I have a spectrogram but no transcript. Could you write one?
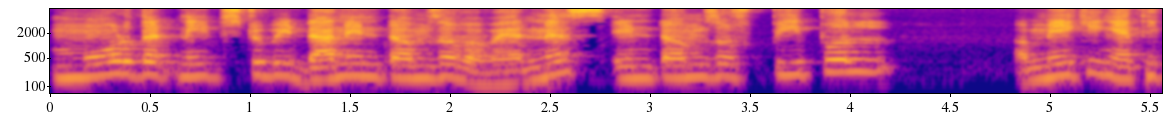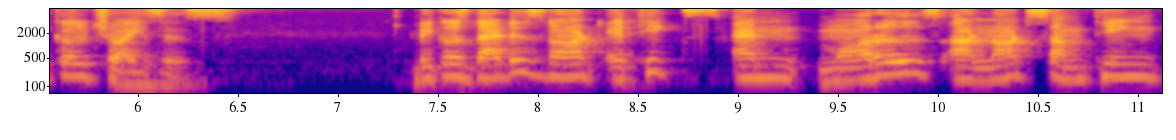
more that needs to be done in terms of awareness in terms of people Uh, making ethical choices. Because that is not ethics and morals are not something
